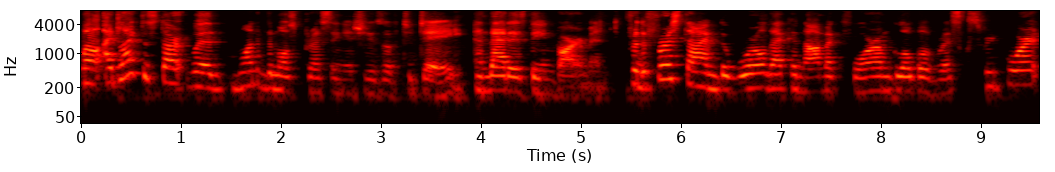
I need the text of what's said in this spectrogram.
Well, I'd like to start with one of the most pressing issues of today, and that is the environment. For the first time, the World Economic Forum Global Risks Report,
